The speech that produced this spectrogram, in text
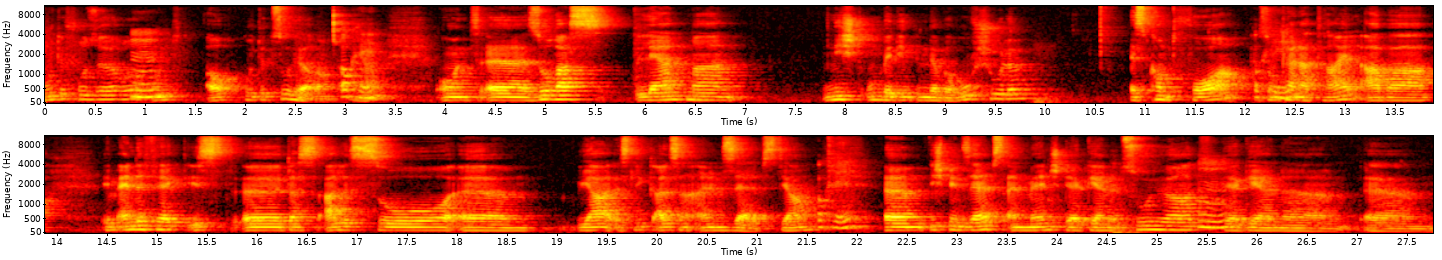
gute Friseure mhm. und auch gute Zuhörer. Okay. Ja? Und äh, sowas lernt man nicht unbedingt in der Berufsschule. Es kommt vor, okay. so ein kleiner Teil, aber im Endeffekt ist äh, das alles so, ähm, ja, es liegt alles an einem selbst, ja. Okay. Ähm, ich bin selbst ein Mensch, der gerne zuhört, mhm. der gerne ähm,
